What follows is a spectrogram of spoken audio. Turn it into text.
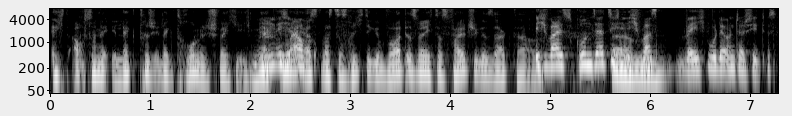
echt auch so eine elektrisch-elektronisch Schwäche. Ich merke Hm, ich immer auch. erst, was das richtige Wort ist, wenn ich das Falsche gesagt habe. Ich weiß grundsätzlich nicht, Ähm. was, welch, wo der Unterschied ist.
